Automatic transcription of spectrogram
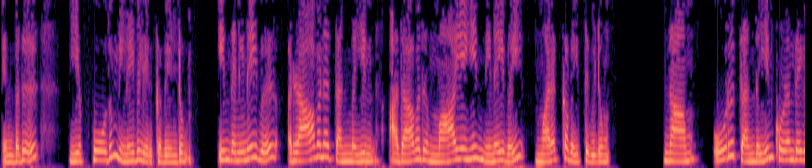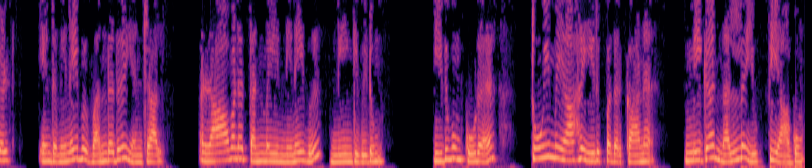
என்பது எப்போதும் நினைவில் இருக்க வேண்டும். இந்த நினைவு ராவண தன்மையின் அதாவது மாயையின் நினைவை மறக்க வைத்துவிடும். நாம் ஒரு தந்தையின் குழந்தைகள் என்ற நினைவு வந்தது என்றால் ராவண தன்மையின் நினைவு நீங்கிவிடும். இதுவும் கூட தூய்மையாக இருப்பதற்கான மிக நல்ல யுக்தியாகும்.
